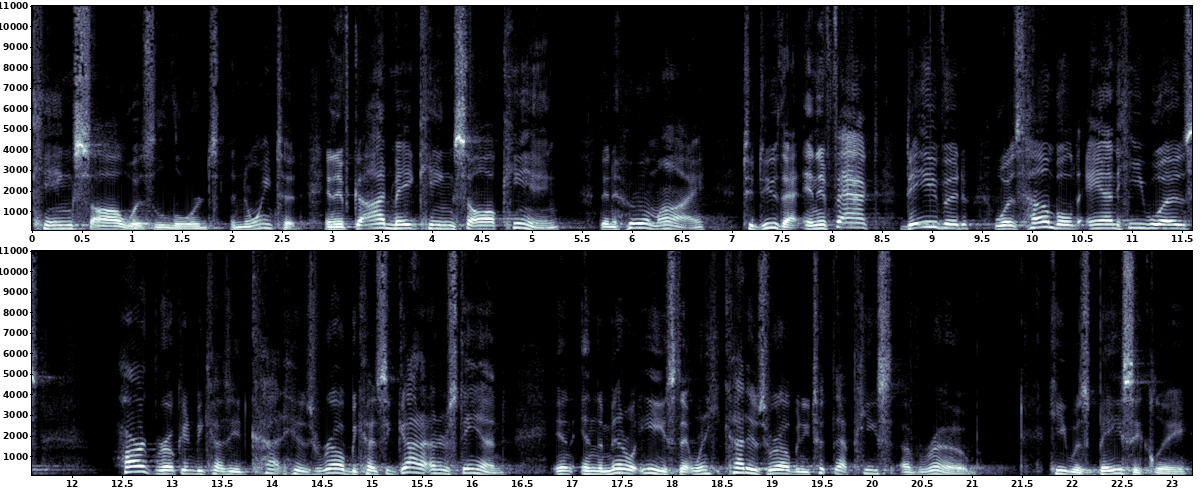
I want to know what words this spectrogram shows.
King Saul was the Lord's anointed. And if God made King Saul king, then who am I to do that? And in fact, David was humbled and he was heartbroken because he'd cut his robe, because he got to understand in, in the Middle East that when he cut his robe and he took that piece of robe, he was basically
